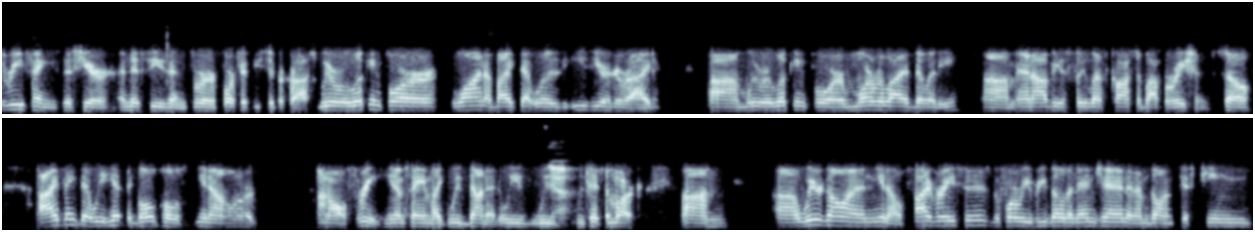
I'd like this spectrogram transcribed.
three things this year and this season for 450 Supercross. We were looking for one, a bike that was easier to ride. Um, we were looking for more reliability um, and obviously less cost of operation. So I think that we hit the goalpost, you know, on all three. You know what I'm saying? Like we've done it. We've we've yeah. we've hit the mark. Um, uh, we're going, you know, five races before we rebuild an engine, and I'm going 15,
